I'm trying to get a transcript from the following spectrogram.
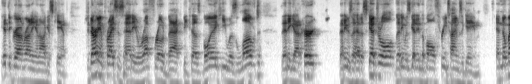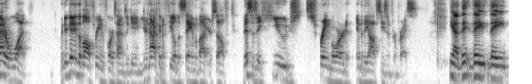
hit the ground running in August camp. Jadarian Price has had a rough road back because boy, he was loved. Then he got hurt. Then he was ahead of schedule. Then he was getting the ball three times a game. And no matter what, when you're getting the ball three and four times a game, you're not going to feel the same about yourself. This is a huge springboard into the offseason for Price. Yeah, they they they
